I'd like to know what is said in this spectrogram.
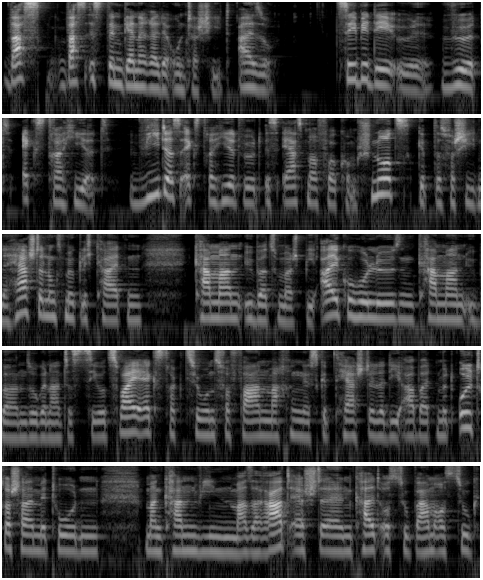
was, was ist denn generell der Unterschied? Also, CBD-Öl wird extrahiert wie das extrahiert wird, ist erstmal vollkommen Schnurz. Gibt es verschiedene Herstellungsmöglichkeiten. Kann man über zum Beispiel Alkohol lösen, kann man über ein sogenanntes CO2-Extraktionsverfahren machen. Es gibt Hersteller, die arbeiten mit Ultraschallmethoden. Man kann wie ein Maserat erstellen, Kaltauszug, Warmauszug.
